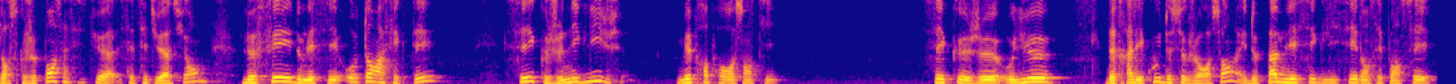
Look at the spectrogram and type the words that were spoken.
lorsque je pense à cette situation, le fait de me laisser autant affecter, c'est que je néglige mes propres ressentis. C'est que je, au lieu d'être à l'écoute de ce que je ressens et de ne pas me laisser glisser dans ces pensées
